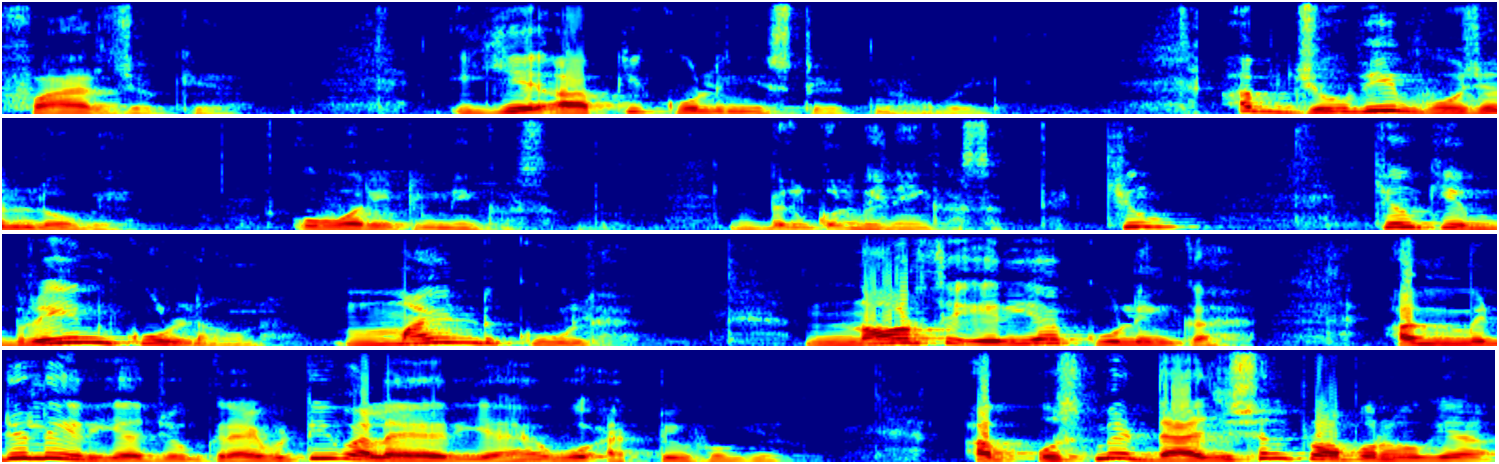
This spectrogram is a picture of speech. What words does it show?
फायर जग गया। ये आपकी कूलिंग स्टेट में हो गई। अब जो भी भोजन लोगे ओवर ईटिंग नहीं कर सकते। बिल्कुल भी नहीं कर सकते। क्यों? क्योंकि ब्रेन कूल डाउन है माइंड कूल है। नॉर्थ एरिया कूलिंग का है। अब मिडिल एरिया जो ग्रेविटी वाला एरिया है, वो एक्टिव हो गया। अब उसमें डाइजेशन प्रॉपर हो गया।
